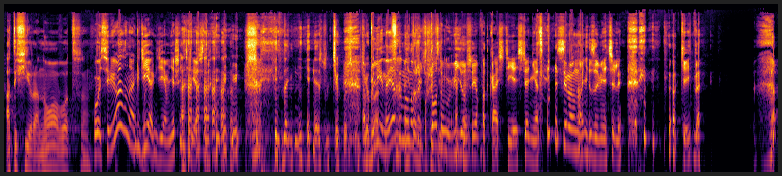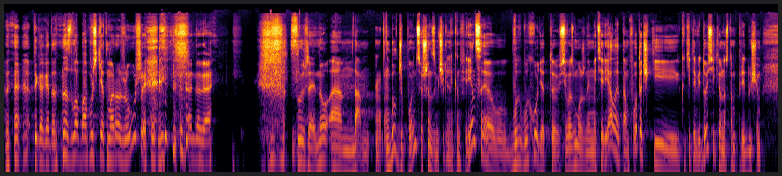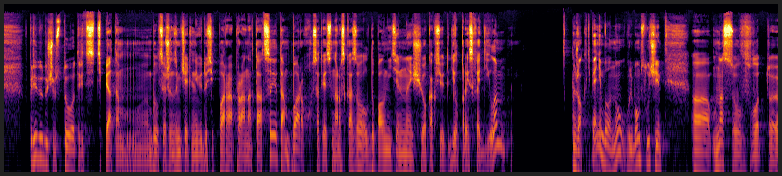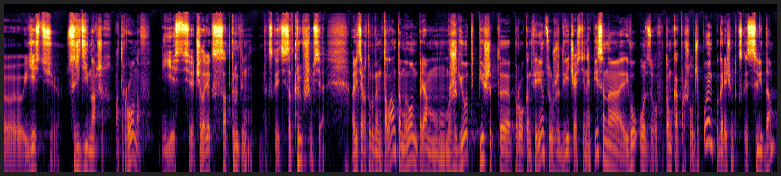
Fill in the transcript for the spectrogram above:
от эфира, но вот... Ой, серьезно? Где, где? Мне же интересно. Да не, шучу, Блин, а я думал, ну хоть кто-то увидел, что я в подкасте есть, а нет. все равно не заметили. Окей, да. Ты как это, на зло бабушке отморожу уши? Да-да-да. Слушай, ну эм, да, был G-Point, совершенно замечательная конференция. Вы, выходят всевозможные материалы, там фоточки, какие-то видосики. У нас там в предыдущем предыдущем 135-м был совершенно замечательный видосик про, про аннотации. Там Барух, соответственно, рассказывал дополнительно еще, как все это дело происходило. Жалко, тебя не было, но в любом случае э, у нас вот э, есть среди наших патронов, есть человек с открытым, так сказать, с открывшимся литературным талантом, и он прям жгет, пишет э, про конференцию, уже две части написано, его отзывов о том, как прошел G-Point по горячим, так сказать, следам.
